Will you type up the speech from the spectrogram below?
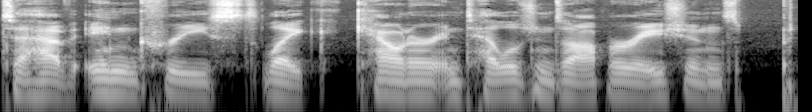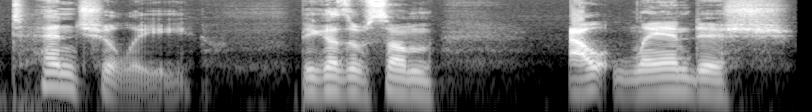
to have increased like counterintelligence operations potentially because of some outlandish,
